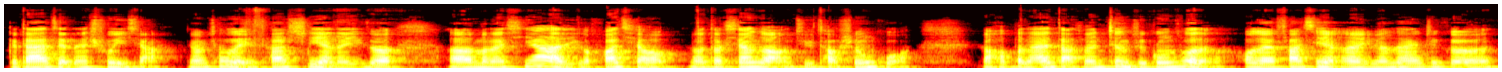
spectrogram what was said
给大家简单说一下，梁朝伟他饰演了一个呃马来西亚的一个华侨，然后到香港去讨生活，然后本来打算正职工作的，后来发现，嗯，原来这个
